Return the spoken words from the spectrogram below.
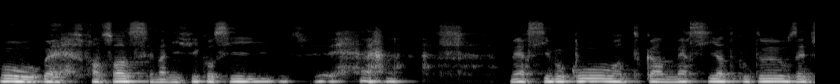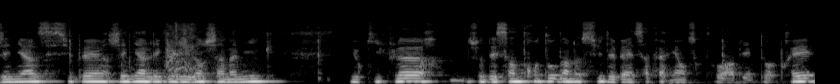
ben, Françoise, c'est magnifique aussi. Merci beaucoup. En tout cas, merci à vous deux. Vous êtes génial, c'est super. Génial les guérisons chamaniques. Yuki Fleur, je descends trop tôt dans le sud. Eh bien, ça fait rien, on se retrouvera bientôt après.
